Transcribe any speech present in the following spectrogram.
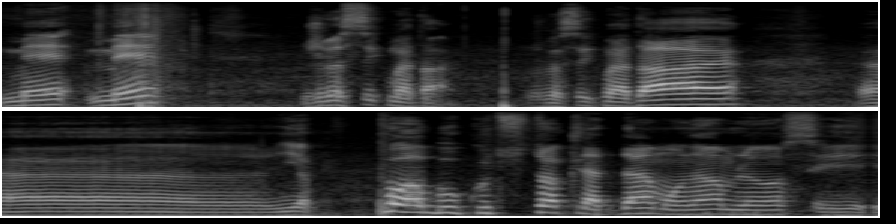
mais, mais, je recycle ma terre. Je recycle ma terre. Euh, il y a pas beaucoup de stock là-dedans, mon homme, là. C'est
